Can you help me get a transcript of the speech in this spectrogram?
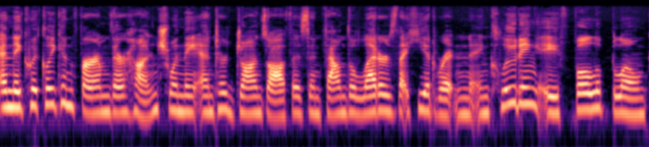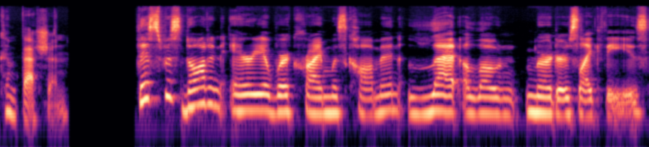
And they quickly confirmed their hunch when they entered John's office and found the letters that he had written, including a full blown confession. This was not an area where crime was common, let alone murders like these.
